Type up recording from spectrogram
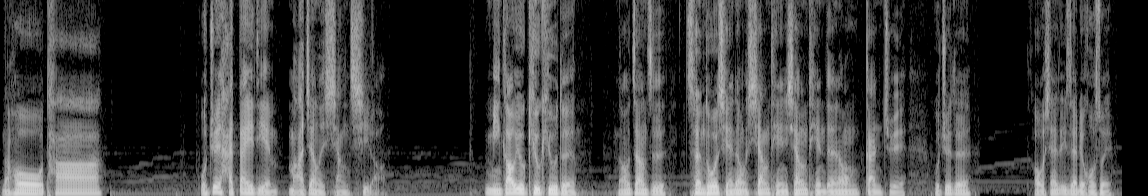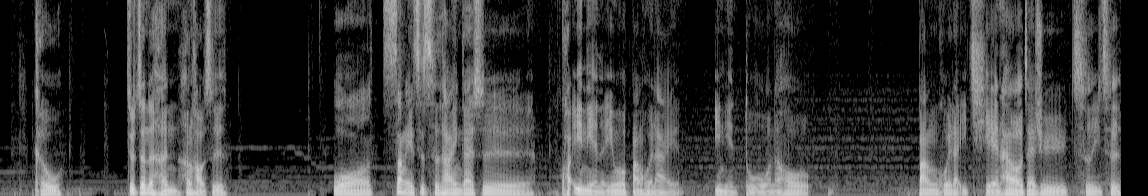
然后它。我觉得还带一点麻酱的香气啊，米糕又 Q Q 的，然后这样子衬托起来那种香甜香甜的那种感觉，我觉得哦，我现在一直在流口水，可恶，就真的很很好吃。我上一次吃它应该是快一年了，因为我搬回来一年多，然后搬回来以前还有再去吃一次。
